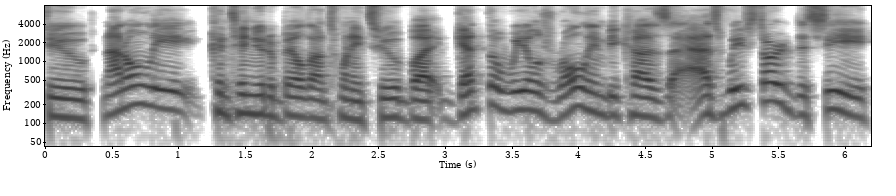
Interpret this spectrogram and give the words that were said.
to not only continue to build on 22, but get the wheels rolling? Because as we've started to see,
